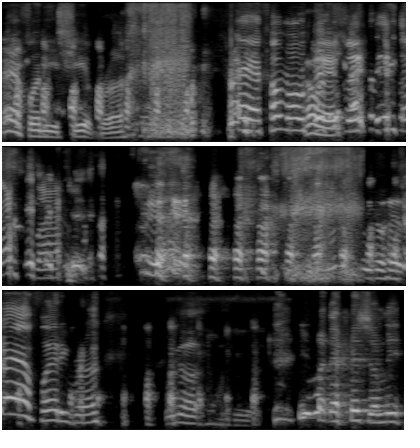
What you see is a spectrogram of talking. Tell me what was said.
Trav funny as shit, bro. Trav, come on. Go ahead, man. We gonna have- Trav funny, bro. we gonna- you put that picture of me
